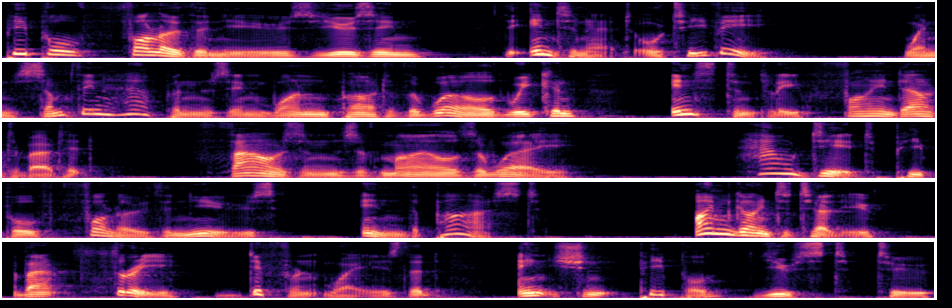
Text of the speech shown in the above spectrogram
people follow the news using the internet or TV. When something happens in one part of the world, we can instantly find out about it thousands of miles away. How did people follow the news in the past. I'm going to tell you about three different ways that ancient people used to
